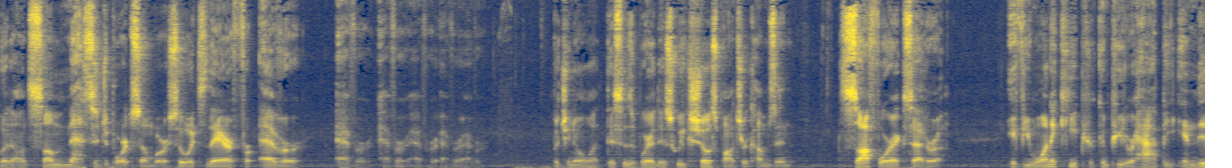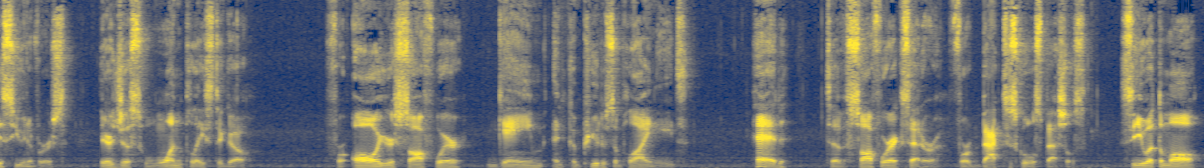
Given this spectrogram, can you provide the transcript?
but on some message board somewhere so it's there forever, ever, ever, ever, ever, ever. But you know what? This is where this week's show sponsor comes in software, etc. If you want to keep your computer happy in this universe, there's just one place to go. For all your software, game, and computer supply needs, head to software, etc. for back to school specials. See you at the mall.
